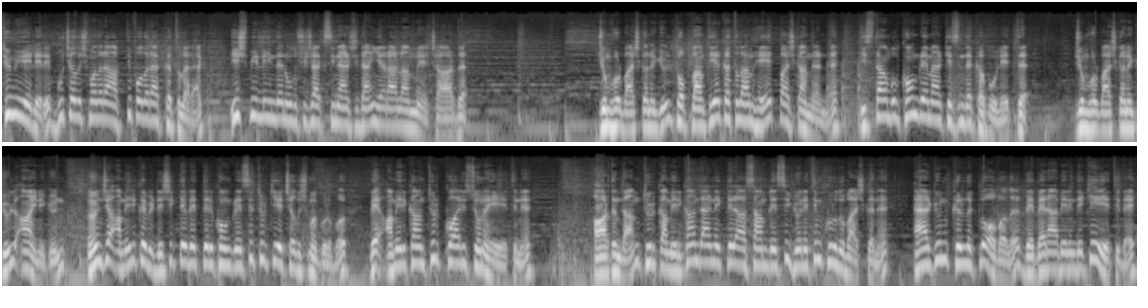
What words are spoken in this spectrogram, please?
tüm üyeleri bu çalışmalara aktif olarak katılarak işbirliğinden oluşacak sinerjiden yararlanmaya çağırdı. Cumhurbaşkanı Gül toplantıya katılan heyet başkanlarını İstanbul Kongre Merkezi'nde kabul etti. Cumhurbaşkanı Gül aynı gün önce Amerika Birleşik Devletleri Kongresi Türkiye Çalışma Grubu ve Amerikan Türk Koalisyonu heyetini, ardından Türk-Amerikan Dernekleri Asamblesi Yönetim Kurulu Başkanı Ergün Kırlıklı Ovalı ve beraberindeki heyeti de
